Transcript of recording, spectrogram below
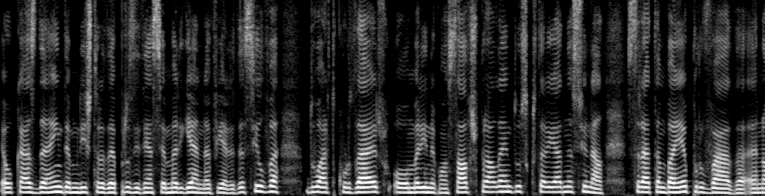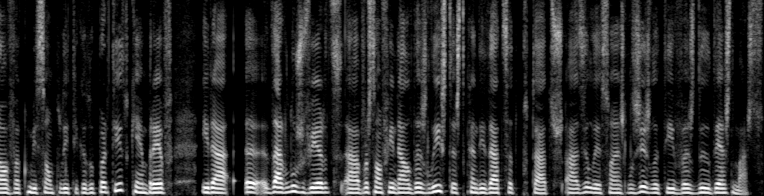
É o caso da ainda Ministra da Presidência, Mariana Vieira da Silva, Duarte Cordeiro ou Marina Gonçalves, para além do Secretariado Nacional. Será também aprovada a nova Comissão Política do Partido, que em breve irá uh, dar luz verde à versão final das listas de candidatos deputados às eleições legislativas de 10 de março.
